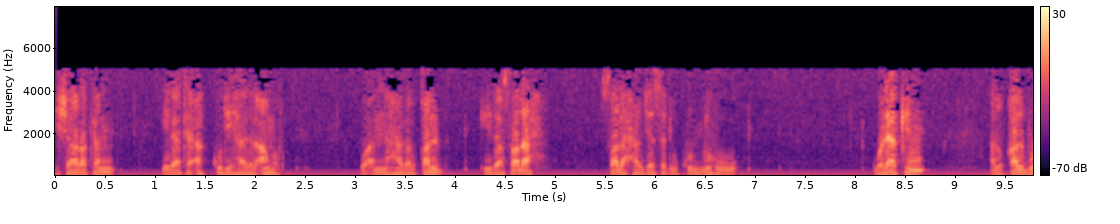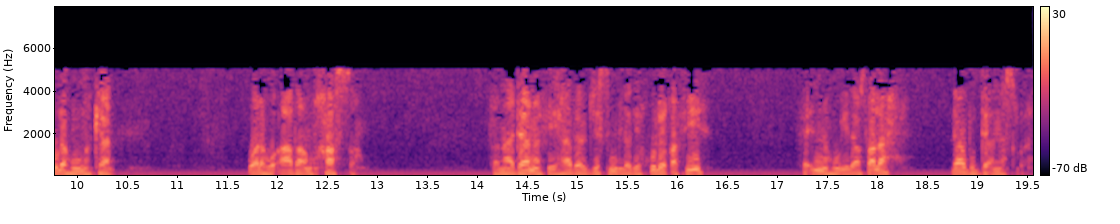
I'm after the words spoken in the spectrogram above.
إشارة إلى تأكد هذا الأمر وأن هذا القلب إذا صلح صلح الجسد كله. ولكن القلب له مكان. وله أعضاء خاصة. فما دام في هذا الجسم الذي خلق فيه فإنه إذا صلح لا بد أن يصلح.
